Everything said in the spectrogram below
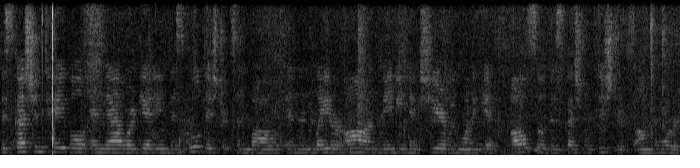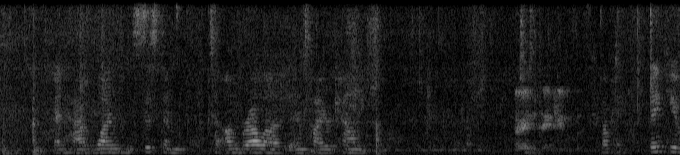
discussion table, and now we're getting the school districts involved, and then later on, maybe next year, we wanna get also the special districts on board and have one system to umbrella the entire county. All right, thank you. Okay, thank you.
